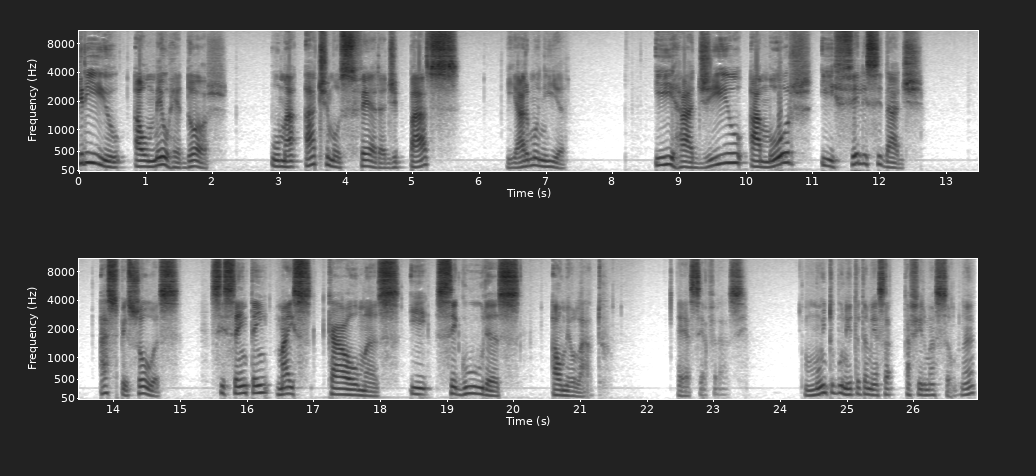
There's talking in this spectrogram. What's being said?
Crio ao meu redor uma atmosfera de paz e harmonia. Irradio amor e felicidade. As pessoas se sentem mais calmas e seguras ao meu lado. Essa é a frase. Muito bonita também essa afirmação, né?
